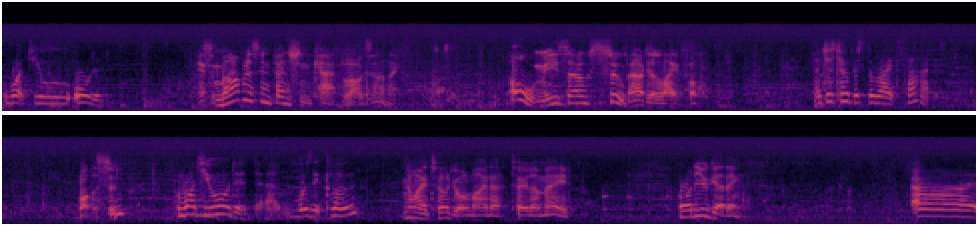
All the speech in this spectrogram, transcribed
What you ordered? It's marvelous invention catalogs, aren't they? Oh, miso soup. How delightful. I just hope it's the right size. What, the soup? What you ordered, uh, was it clothes? No, I told you all mine are tailor-made. What are you getting? Uh,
